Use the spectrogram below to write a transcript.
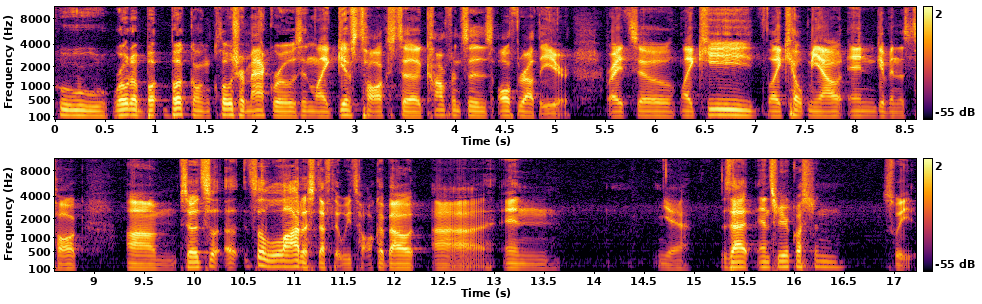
who wrote a bu book on Clojure macros and like gives talks to conferences all throughout the year, right? So like he like helped me out in giving this talk. Um, so it's a, it's a lot of stuff that we talk about, uh, and yeah. Does that answer your question? Sweet.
